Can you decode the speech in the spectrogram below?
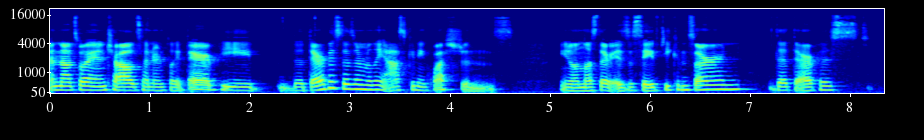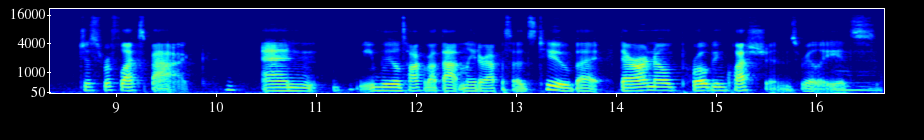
and that's why in child centered play therapy, the therapist doesn't really ask any questions you know, unless there is a safety concern, the therapist just reflects back. And we'll talk about that in later episodes too, but there are no probing questions really. It's mm-hmm.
